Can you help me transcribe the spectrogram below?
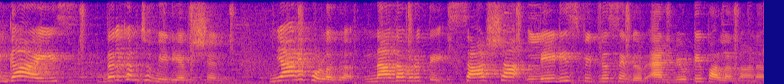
Hey guys welcome to media vision ഞാനിപ്പോൾ ഉള്ളത് നാദാപുരത്തെ Sasha ladies fitness centre and beauty പാർലറിലാണ്.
